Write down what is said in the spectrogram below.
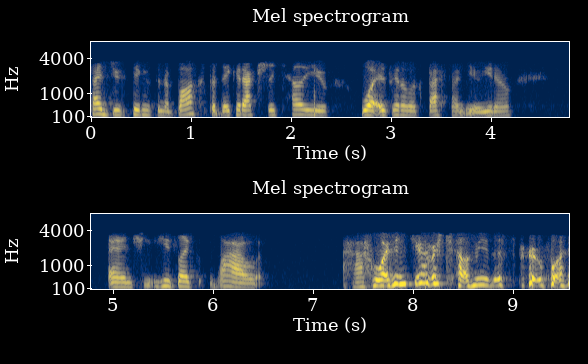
send you things in a box but they could actually tell you what is going to look best on you you know and she, he's like wow how, why didn't you ever tell me this for one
